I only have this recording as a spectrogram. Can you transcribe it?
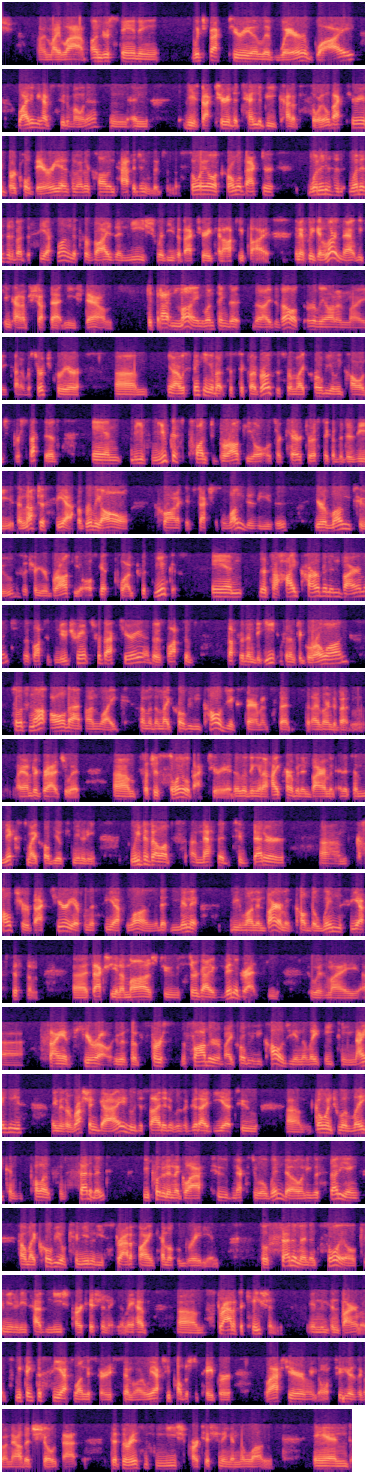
in my lab, understanding which bacteria live where, why, why do we have Pseudomonas, and, and these bacteria that tend to be kind of soil bacteria. Burkholderia is another common pathogen, lives in the soil, Achromobacter. What is it, what is it about the CF lung that provides a niche where these bacteria can occupy? And if we can learn that, we can kind of shut that niche down. With that in mind, one thing that, that I developed early on in my kind of research career, um, you know, I was thinking about cystic fibrosis from a microbial ecology perspective, and these mucus plugged bronchioles are characteristic of the disease, and not just CF, but really all chronic infectious lung diseases, your lung tubes, which are your bronchioles, get plugged with mucus. And it's a high carbon environment. There's lots of nutrients for bacteria. There's lots of stuff for them to eat, for them to grow on. So it's not all that unlike some of the microbial ecology experiments that, that I learned about in my undergraduate, um, such as soil bacteria. They're living in a high carbon environment and it's a mixed microbial community. We developed a method to better um, culture bacteria from the CF lung that mimics the lung environment called the WinCF system. Uh, it's actually an homage to Sergei Vinogradsky, who was my uh, science hero. He was the first, the father of microbial ecology in the late 1890s. He was a Russian guy who decided it was a good idea to um, go into a lake and pull out some sediment. He put it in a glass tube next to a window, and he was studying how microbial communities stratify in chemical gradients. So sediment and soil communities have niche partitioning, and they have um, stratification in these environments. We think the CF lung is very similar. We actually published a paper last year, almost two years ago now, that showed that that there is this niche partitioning in the lung. And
